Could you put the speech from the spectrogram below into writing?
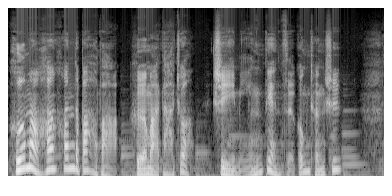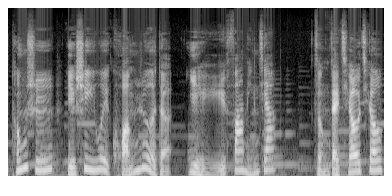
河马憨憨的爸爸河马大壮是一名电子工程师，同时也是一位狂热的业余发明家，总在悄悄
